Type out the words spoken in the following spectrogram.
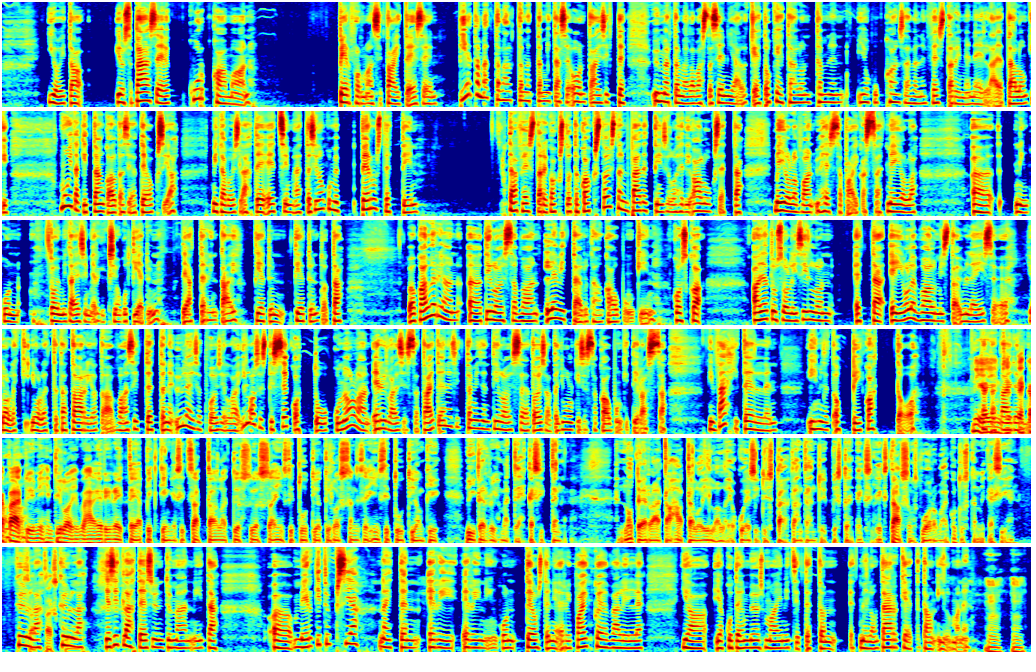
joita, joissa pääsee kurkkaamaan performanssitaiteeseen tietämättä välttämättä mitä se on tai sitten ymmärtämällä vasta sen jälkeen, että okei täällä on tämmöinen joku kansainvälinen festari meneillään ja täällä onkin muitakin tämän kaltaisia teoksia, mitä voisi lähteä etsimään. Että silloin kun me perustettiin tämä festari 2012, niin me päätettiin silloin heti aluksi, että me ei olla vain yhdessä paikassa, että me ei olla ää, niin kuin toimita esimerkiksi jonkun tietyn teatterin tai tietyn, tietyn tota, gallerian ää, tiloissa, vaan levittäydytään kaupunkiin, koska ajatus oli silloin, että ei ole valmista yleisöä, jollekin, jolle tätä tarjotaan, vaan sitten, että ne yleisöt voisivat iloisesti sekoittua, kun me ollaan erilaisissa taiteen esittämisen tiloissa ja toisaalta julkisessa kaupunkitilassa, niin vähitellen ihmiset oppii kattoa Niin ja ihmiset ehkä taidemuotoa. päätyy niihin tiloihin vähän eri reittejä pitkin ja sitten saattaa olla, että jos jossain instituutiotilossa, niin se instituutionkin viiteryhmät ehkä sitten noteraa, täällä on illalla joku esitys tai jotain tämän tyyppistä. Eikö, eikö tämä ole sellaista vuorovaikutusta, mikä siihen Kyllä, saattaisi kyllä. kuulua? Ja sitten lähtee syntymään niitä ö, merkityksiä näiden eri, eri niin kuin teosten ja eri paikkojen välille. Ja, ja kuten myös mainitsit, että, on, että meillä on tärkeää, että tämä on ilmainen. Mm, mm.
